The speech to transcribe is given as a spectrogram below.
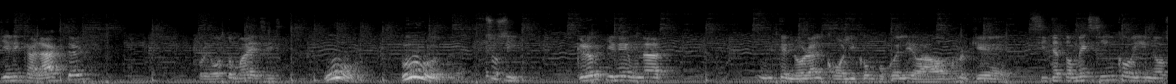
tiene carácter, porque vos tomás y decís, uh, uh. Eso sí, creo que tiene una, un tenor alcohólico un poco elevado porque si te tomé 5 vinos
